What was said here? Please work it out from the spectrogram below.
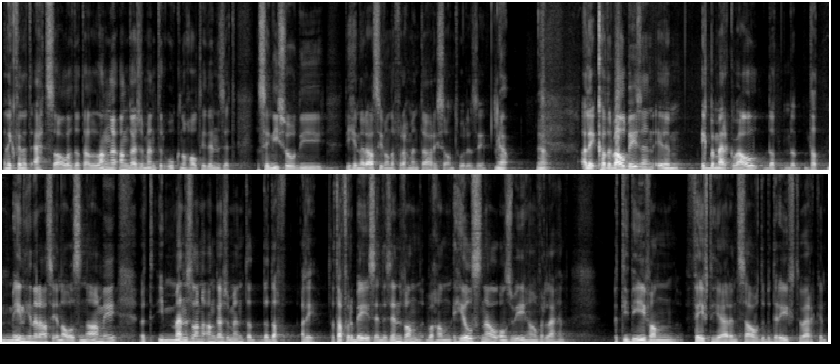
En ik vind het echt zalig dat dat lange engagement er ook nog altijd in zit. Dat zijn niet zo die, die generatie van de fragmentarische antwoorden zijn. Ja, ja. Allee, ik ga er wel bij zijn. ehm, ik bemerk wel dat, dat, dat mijn generatie en alles na mij, het immens lange engagement, dat dat, dat, dat dat voorbij is. In de zin van, we gaan heel snel ons weg gaan verleggen. Het idee van 50 jaar in hetzelfde bedrijf te werken,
